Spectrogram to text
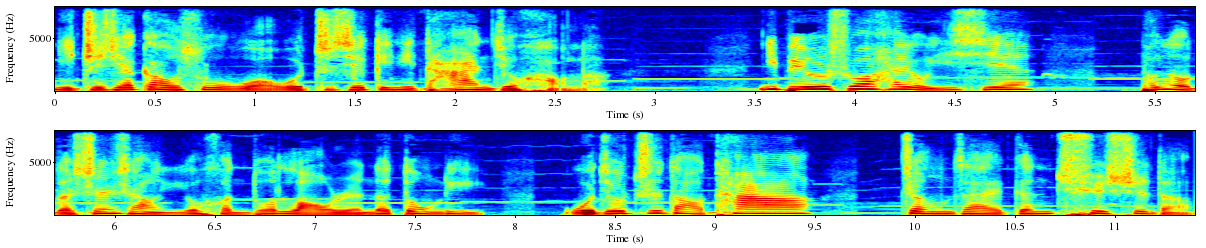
你直接告诉我，我直接给你答案就好了。你比如说，还有一些朋友的身上有很多老人的动力，我就知道他正在跟去世的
